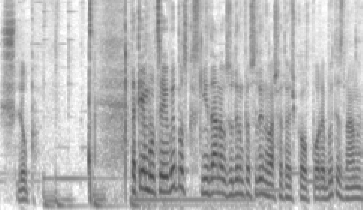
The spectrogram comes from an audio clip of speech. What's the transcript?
шлюб. Таким був цей випуск. Сніданок з 1 плюс 1. Ваша точка опори. Будьте з нами.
